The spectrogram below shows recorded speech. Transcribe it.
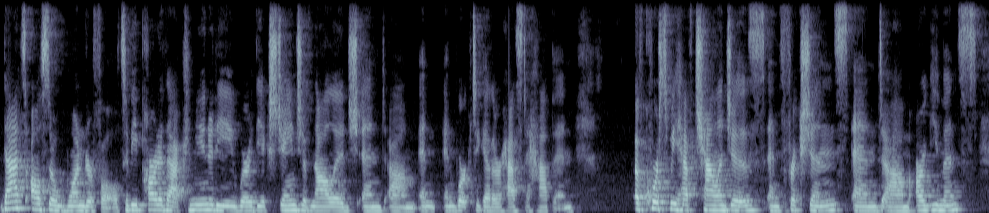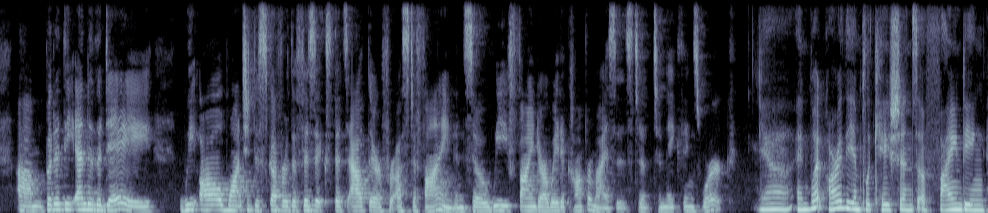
that's also wonderful to be part of that community where the exchange of knowledge and um, and and work together has to happen of course, we have challenges and frictions and um, arguments. Um, but at the end of the day, we all want to discover the physics that's out there for us to find. And so we find our way to compromises to, to make things work. Yeah. And what are the implications of finding,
